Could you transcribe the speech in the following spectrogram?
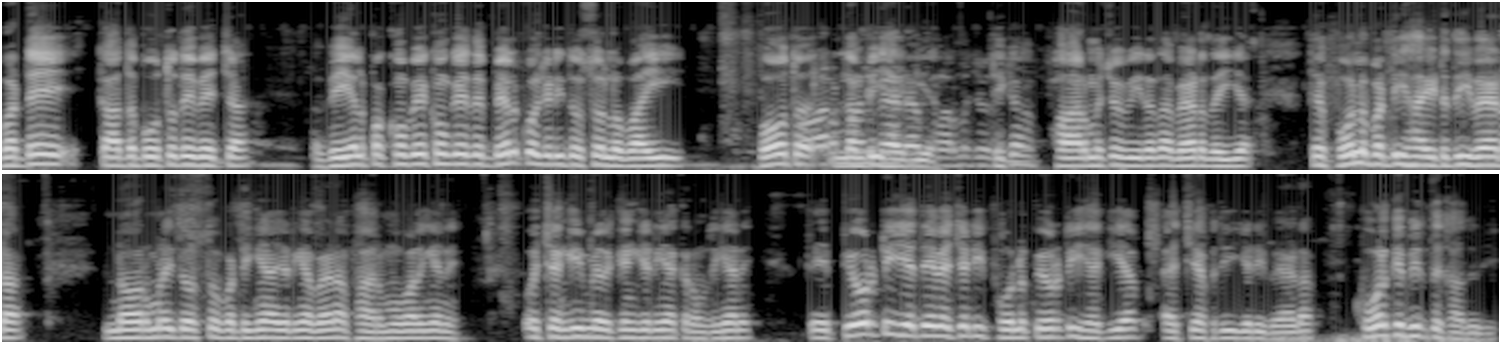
ਵੱਡੇ ਕੱਦ ਬੋਤ ਦੇ ਵਿੱਚ ਆ। ਵੇਲ ਪੱਖੋਂ ਵੇਖੋਗੇ ਤੇ ਬਿਲਕੁਲ ਜਿਹੜੀ ਦੋਸਤੋ ਲੰਬਾਈ ਬਹੁਤ ਲੰਬੀ ਹੈਗੀ ਆ। ਠੀਕ ਆ? ਫਾਰਮ ਚੋਂ ਵੀਰਾਂ ਦਾ ਵੈੜ ਲਈ ਆ। ਤੇ ਫੁੱਲ ਵੱਡੀ ਹਾਈਟ ਦੀ ਵੈੜ ਆ। ਨਾਰਮਲੀ ਦੋਸਤੋ ਵੱਡੀਆਂ ਜਿਹੜੀਆਂ ਵੈੜਾਂ ਫਾਰਮ ਵਾਲੀਆਂ ਨੇ ਉਹ ਚੰਗੀ ਮਿਲਕਿੰਗ ਜਿਹੜੀਆਂ ਕਰਾਉਂਦੀਆਂ ਨੇ। ਤੇ ਪਿਓਰਿਟੀ ਇਹਦੇ ਵਿੱਚ ਜਿਹੜੀ ਫੁੱਲ ਪਿਓਰਿਟੀ ਹੈਗੀ ਆ ਐਫ ਦੀ ਜਿਹੜੀ ਵੈੜ ਆ ਖੋਲ ਕੇ ਵੀਰ ਦਿਖਾ ਦਿਓ ਜੀ।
